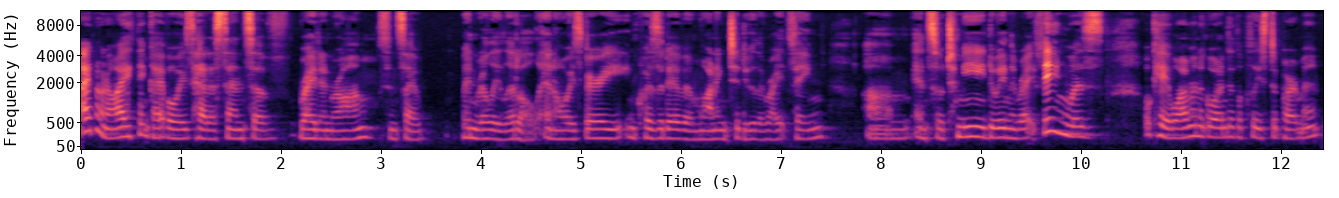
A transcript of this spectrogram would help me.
I don't know. I think I've always had a sense of right and wrong since I've been really little and always very inquisitive and wanting to do the right thing. Um, and so to me, doing the right thing was okay, well, I'm going to go into the police department.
